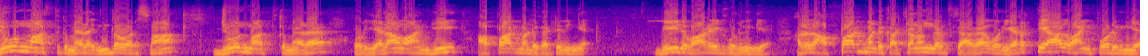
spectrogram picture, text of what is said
ஜூன் மாதத்துக்கு மேலே இந்த வருஷம் ஜூன் மாதத்துக்கு மேலே ஒரு இடம் வாங்கி அப்பார்ட்மெண்ட்டு கட்டுவீங்க. வீடு வாடகைக்கு விடுவீங்க அதாவது அப்பார்ட்மெண்ட் கட்டணுங்கிறதுக்காக ஒரு இடத்தையாவது வாங்கி போடுவீங்க.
